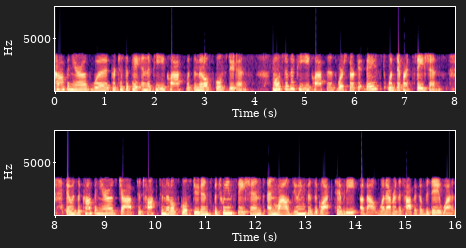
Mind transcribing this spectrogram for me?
Compañeros would participate in the PE class with the middle school students. Most of the PE classes were circuit based with different stations. It was the compañero's job to talk to middle school students between stations and while doing physical activity about whatever the topic of the day was.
